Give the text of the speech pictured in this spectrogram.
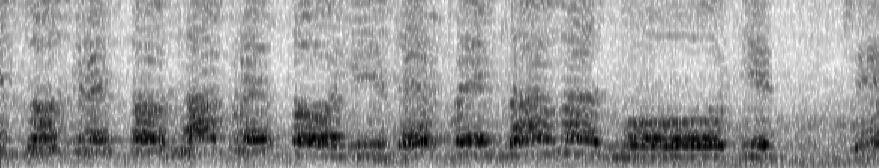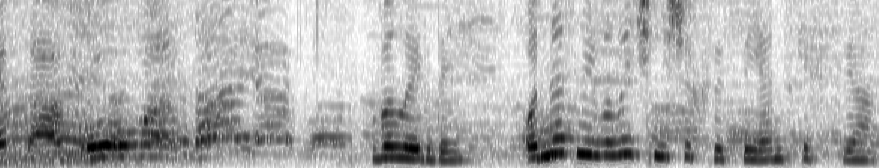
Ісус Христос на престолі, терпить за нас муки. Чи так у вас? Великдень одне з найвеличніших християнських свят,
